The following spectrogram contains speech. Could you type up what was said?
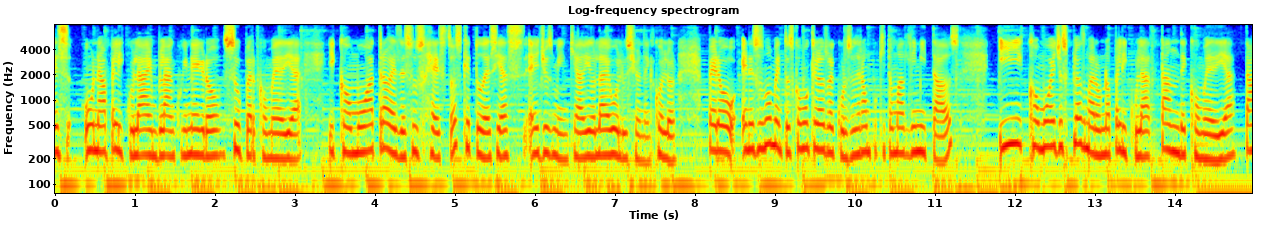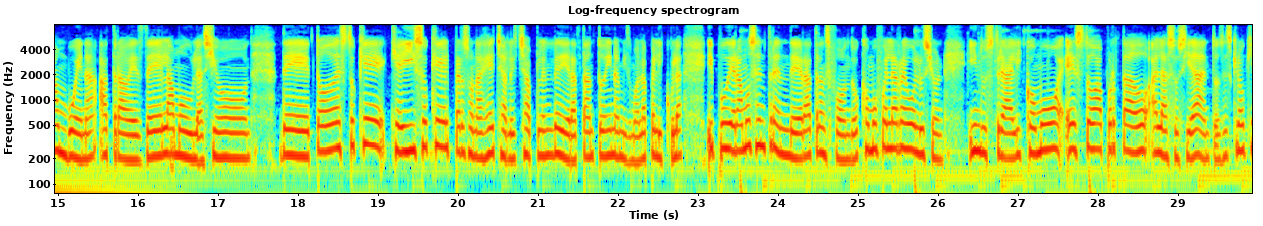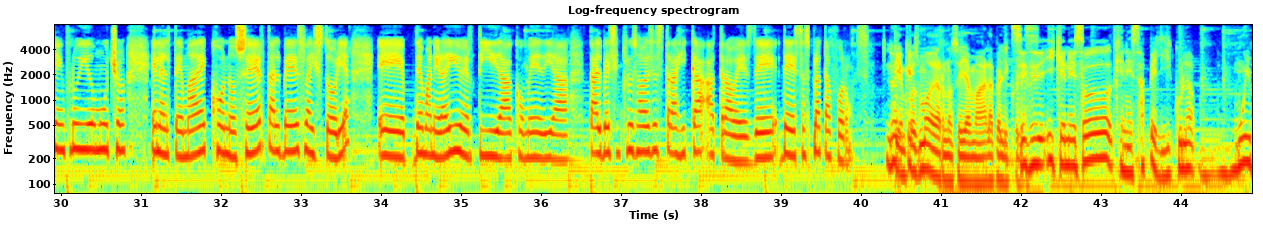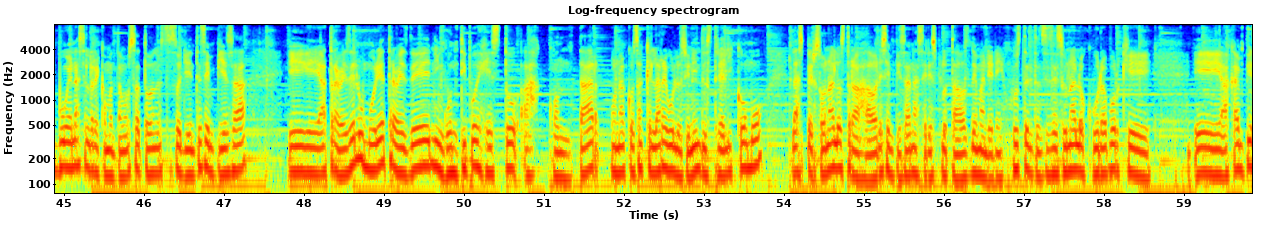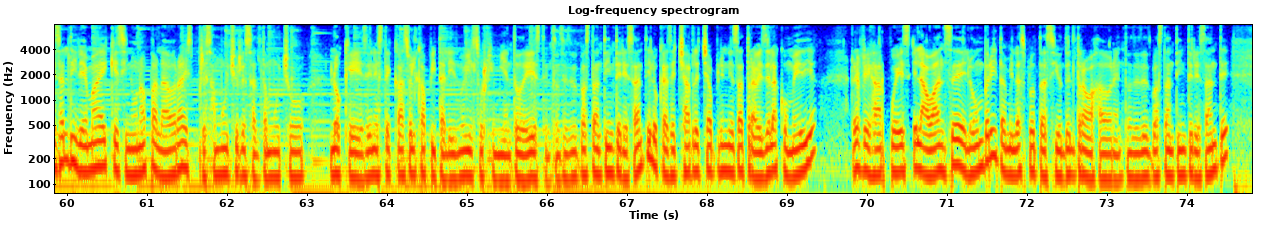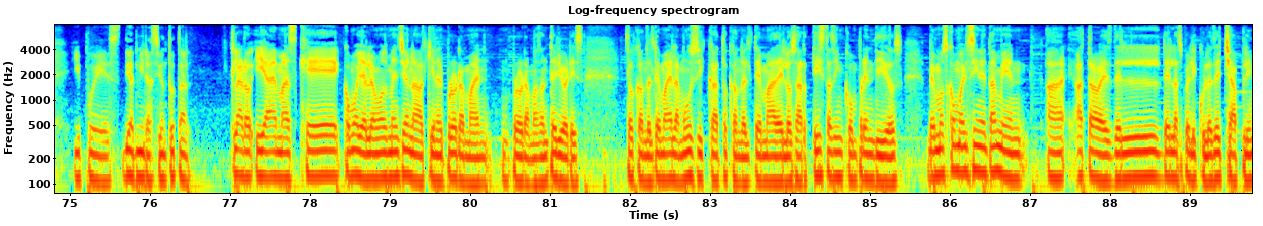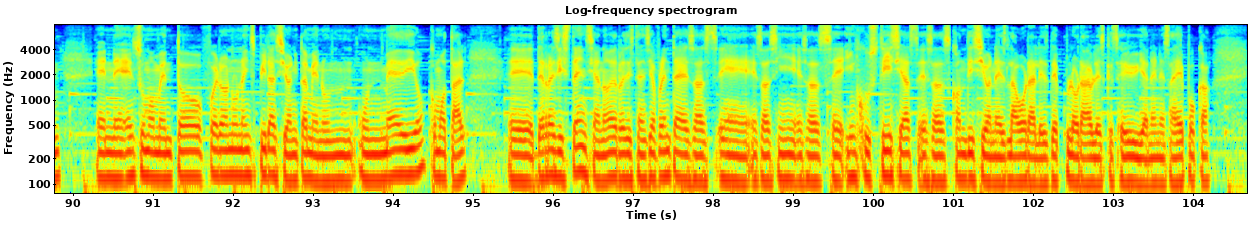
Es una película en blanco y negro, súper comedia, y como a través de sus gestos, que tú decías, eh, Yusmin, que ha habido la evolución del color, pero en esos momentos como que los recursos eran un poquito más limitados, y cómo ellos plasmaron una película tan de comedia, tan buena a través de la modulación, de todo esto que, que hizo que el personaje de Charlie Chaplin le diera tanto dinamismo a la película y pudiéramos entender a trasfondo cómo fue la revolución industrial y cómo esto ha aportado a la sociedad. Entonces creo que ha influido mucho en el tema de conocer tal vez la historia eh, de manera divertida, comedia, tal vez incluso a veces trágica a través de, de estas plataformas. Tiempos modernos se llamaba la película. Sí, sí, sí, y que en eso, que en esa película muy buena, se la recomendamos a todos nuestros oyentes, empieza eh, a través del humor y a través de ningún tipo de gesto a contar una cosa que es la revolución industrial y cómo las personas, los trabajadores empiezan a ser explotados de manera injusta. Entonces es una locura porque eh, acá empieza el dilema de que sin una palabra expresa mucho y resalta mucho lo que es en este caso el capitalismo y el surgimiento de este. Entonces es bastante interesante y lo que hace Charles Chaplin es a través de la comedia reflejar pues el avance del hombre y también la explotación del trabajador. Entonces es bastante interesante y pues de admiración total. Claro, y además que, como ya lo hemos mencionado aquí en el programa, en, programas anteriores, tocando el tema de la música, tocando el tema de los artistas incomprendidos, vemos como el cine también a, través de las películas de Chaplin en, su momento fueron una inspiración y también un, medio como tal eh, de resistencia, ¿no? De resistencia frente a esas, eh, esas, eh, injusticias, esas condiciones laborales deplorables que se vivían en esa época.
